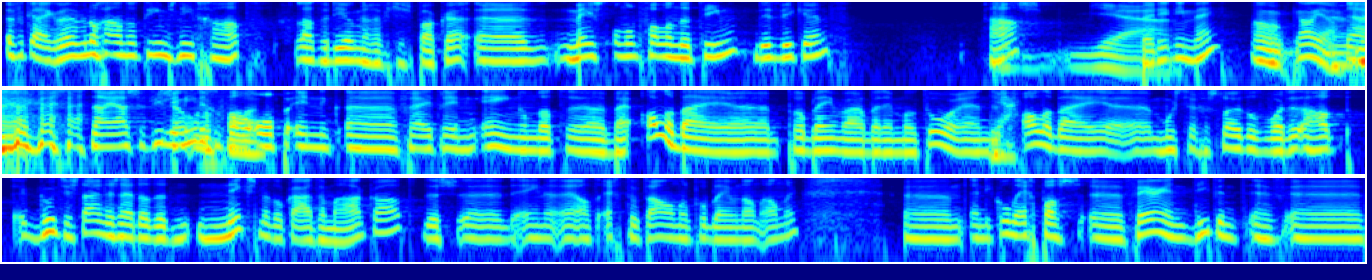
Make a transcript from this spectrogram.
Even kijken, we hebben nog een aantal teams niet gehad. Laten we die ook nog eventjes pakken. Eh, meest onopvallende team dit weekend? Haas? Ja. Deed hij niet mee? Oh, oh ja. Ja. Ja, ja. nou ja, ze vielen in ieder geval op in eh, vrije training 1, omdat eh, bij allebei eh problemen waren bij de motoren. En dus Ja. allebei eh, moesten gesleuteld worden. Had, Gunther Steiner zei dat het niks met elkaar te maken had. Dus eh, de ene had echt totaal andere problemen dan de ander. Ehm, en die konden echt pas eh, ver en diep in eh, eh, eh,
